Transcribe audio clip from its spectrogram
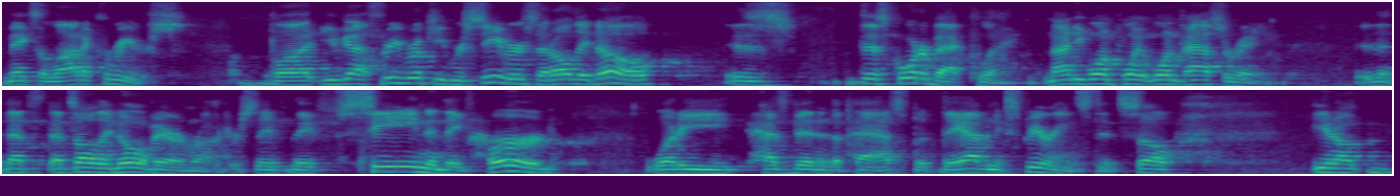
makes a lot of careers. Mm-hmm. But you've got three rookie receivers that all they know is this quarterback play, 91.1 passer rating. That's that's all they know of Aaron Rodgers. They've they've seen and they've heard what he has been in the past, but they haven't experienced it. So, you know,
